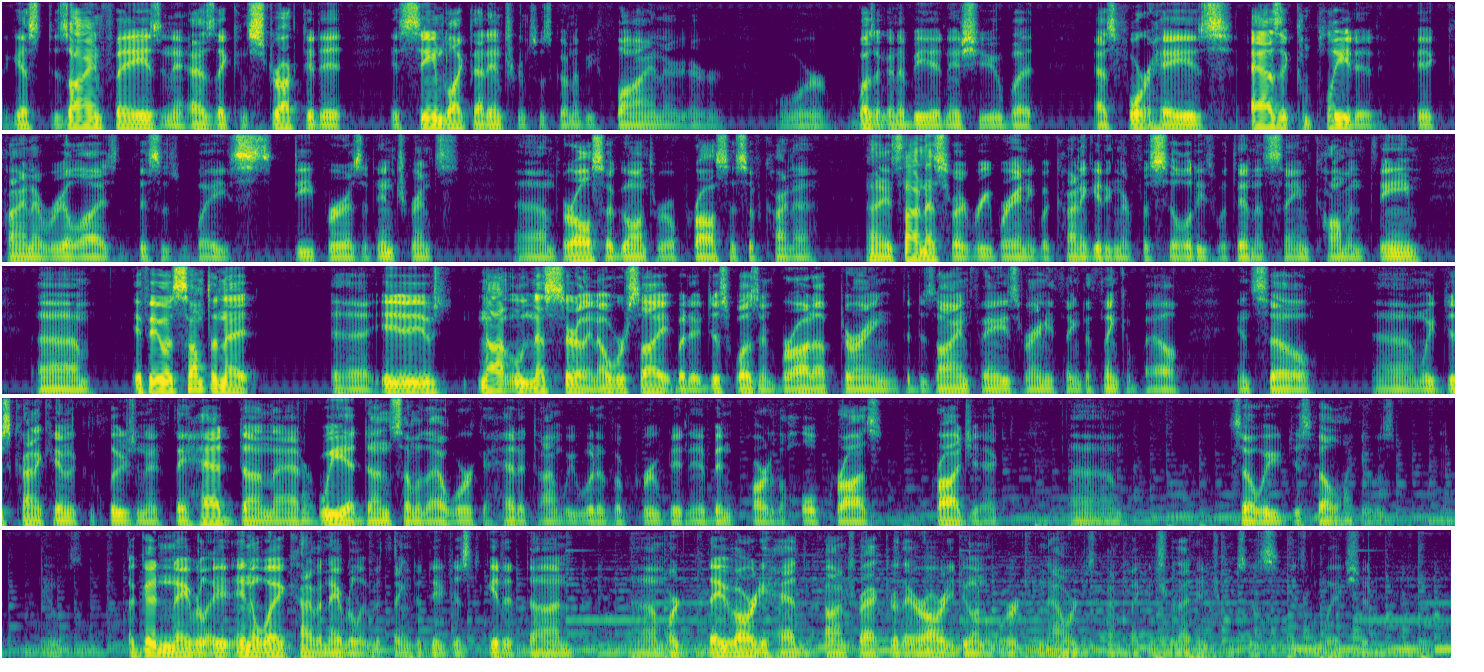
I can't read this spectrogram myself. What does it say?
I guess design phase, and as they constructed it, it seemed like that entrance was going to be fine or, or, or wasn't going to be an issue. But as Fort Hays, as it completed, it kind of realized that this is way steeper as an entrance. Um, they're also going through a process of kind of, uh, it's not necessarily rebranding, but kind of getting their facilities within a same common theme. Um, if it was something that uh, it, it was not necessarily an oversight, but it just wasn't brought up during the design phase or anything to think about. And so um, we just kind of came to the conclusion if they had done that or we had done some of that work ahead of time, we would have approved it and it had been part of the whole pros- project. Um, so we just felt like it was it was a good neighborly, in a way, kind of a neighborly thing to do just to get it done. Um, or they've already had the contractor, they're already doing the work, and now we're just kind of making sure that entrance is, is the way it should be.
